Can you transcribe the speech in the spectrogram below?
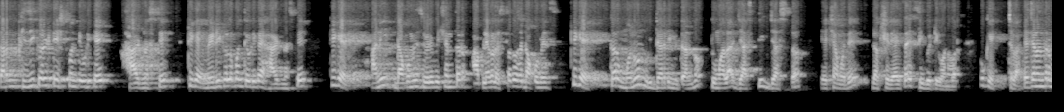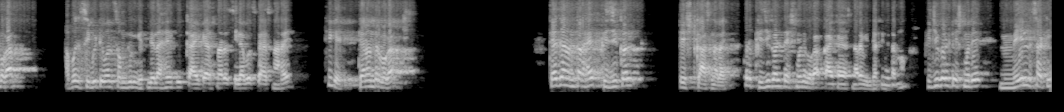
कारण फिजिकल टेस्ट पण तेवढी काही हार्ड नसते. ठीक आहे मेडिकल पण तेवढी काही हार्ड नसते. ठीक आहे आणि डॉक्युमेंट्स व्हेरिफिकेशन तर आपल्याकडे असतातच डॉक्युमेंट्स ठीक आहे तर म्हणून विद्यार्थी मित्रांनो तुम्हाला जास्तीत जास्त याच्यामध्ये लक्ष द्यायचं आहे सीबीटी वन वर. ओके चला त्याच्यानंतर बघा आपण सीबीटी वन समजून घेतलेलं आहे की काय काय असणार आहे सिलेबस काय असणार आहे. ठीक आहे त्यानंतर बघा त्याच्यानंतर आहे फिजिकल टेस्ट काय असणार आहे? तर फिजिकल टेस्टमध्ये बघा काय काय असणार आहे विद्यार्थी मित्रांनो. फिजिकल टेस्टमध्ये मेलसाठी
